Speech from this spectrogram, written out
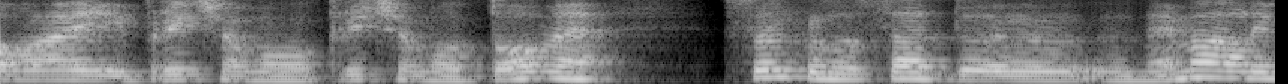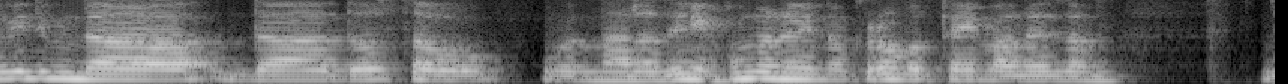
ovaj, pričamo, pričamo o tome. Svrhu za sad e, nema, ali vidim da, da dosta na razini humanoidnog robota ima, ne znam, e,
